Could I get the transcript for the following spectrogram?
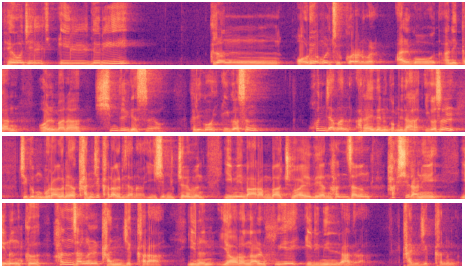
되어질 일들이 그런 어려움을 줄 거라는 걸 알고 나니까 얼마나 힘들겠어요. 그리고 이것은 혼자만 알아야 되는 겁니다. 이것을 지금 뭐라 그래요? 간직하라 그러잖아요. 26절에 보면 이미 말한 바 주화에 대한 한상은 확실하니 이는 그 한상을 간직하라. 이는 여러 날 후에 이름이니라 하더라. 간직하는 것.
